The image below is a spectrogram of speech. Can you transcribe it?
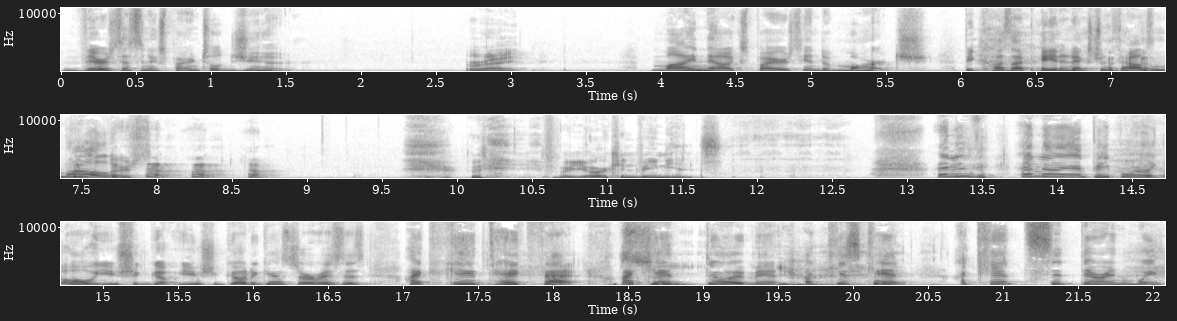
Theirs doesn't expire until June. Right. Mine now expires the end of March because I paid an extra thousand dollars. For your convenience. And then, and then people were like, "Oh, you should go. You should go to guest services." I can't take that. I So can't do it, man. I just can't. I can't sit there and wait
